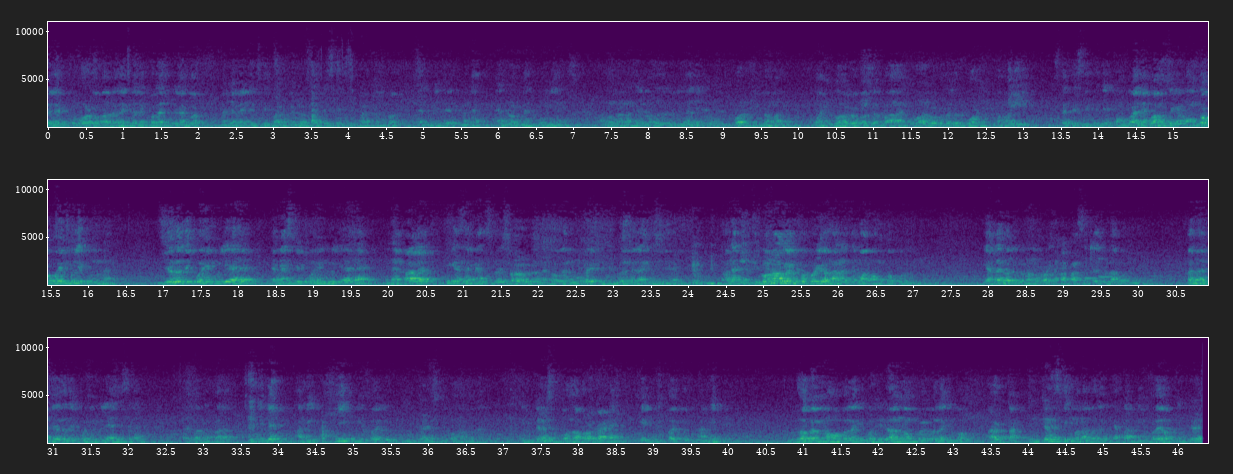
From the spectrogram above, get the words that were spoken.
বেলেগ খবৰ লগা বেলেগ বেলেগ কলেজবিলাকত মেথমেটিক্স ডিপাৰ্টমেণ্টৰ ষ্টেটিষ্টিক্স ডিপাৰ্টমেণ্টত এডমিটেড মানে এনৰলমেণ্ট কমি আহিছে। আপোনালোকৰ নাজিৰা কলেজতো কিজানি বৰ ঠিক নহয়। মই শিৱসাগৰ কলেজৰ পৰা অহা শিৱসাগৰ কলেজত বৰ ঠিক নহয়। ষ্টেটিষ্টিক্স এতিয়া অংক এনেকুৱা হৈছে কি অংক পঢ়িম বুলি কোনো নাই। জিঅ'লজি পঢ়িম বুলি আহে এম এছ টি পঢ়িম বুলি আহে নেপালে ঠিক আছে মেথছ মোক গৈ লৈ পেলাই গুচি যায়। তাৰমানে জীৱনৰ লক্ষ্য কৰি অহা নাই যে মই অংক পঢ়িম। ইয়াতে হয়তো তোমালোকৰ এটা পাৰ্চেণ্টেজ ওলাব তেনেকৈ হয় নহয় জিঅ'লজি পঢ়িম বুলি আহিছিলা তাৰপিছত নাপালা গতিকে আমি সেই বিষয়টোত ইণ্টাৰেষ্টটো বঢ়াব লাগিব ইণ্টাৰেষ্ট বঢ়াবৰ কাৰণে সেই বিষয়টোক আমি বোধগম্য হ'ব লাগিব হৃদয়ংগম কৰিব লাগিব আৰু তাক ইণ্টাৰেষ্টিং বনাব লাগিব এটা বিষয়ক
